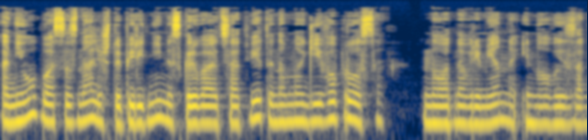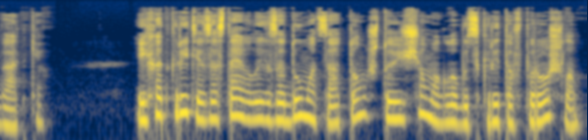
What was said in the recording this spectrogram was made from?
Они оба осознали, что перед ними скрываются ответы на многие вопросы, но одновременно и новые загадки. Их открытие заставило их задуматься о том, что еще могло быть скрыто в прошлом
